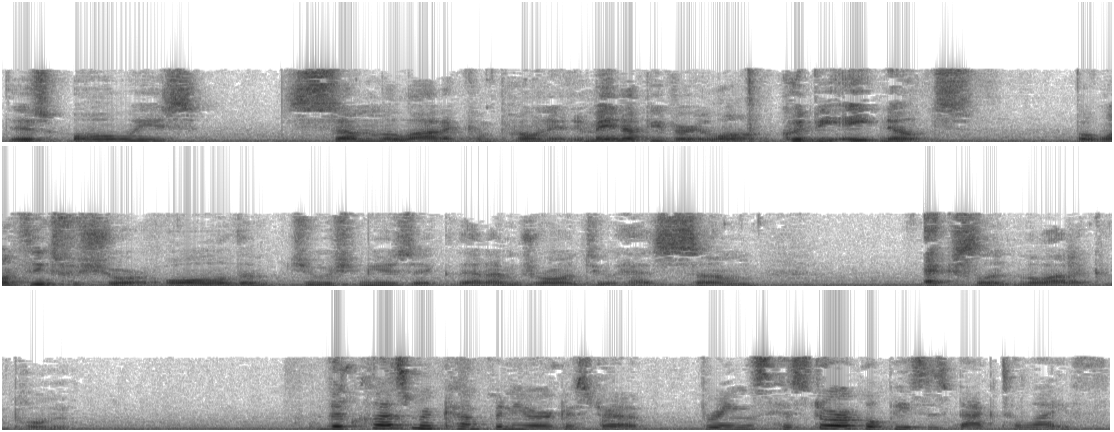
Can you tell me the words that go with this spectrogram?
there's always some melodic component. It may not be very long, could be eight notes. But one thing's for sure all the Jewish music that I'm drawn to has some excellent melodic component. The Klezmer Company Orchestra brings historical pieces back to life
